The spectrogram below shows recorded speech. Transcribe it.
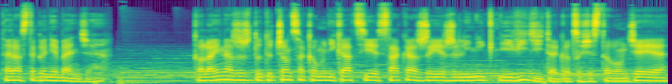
Teraz tego nie będzie. Kolejna rzecz dotycząca komunikacji jest taka, że jeżeli nikt nie widzi tego, co się z tobą dzieje,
